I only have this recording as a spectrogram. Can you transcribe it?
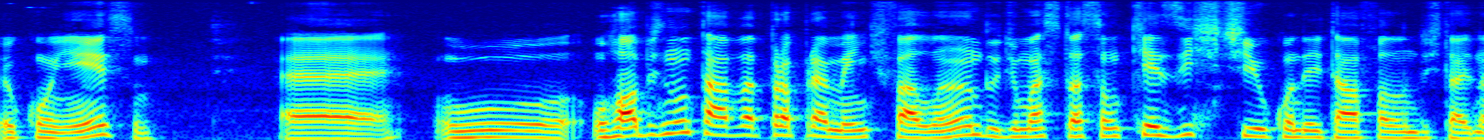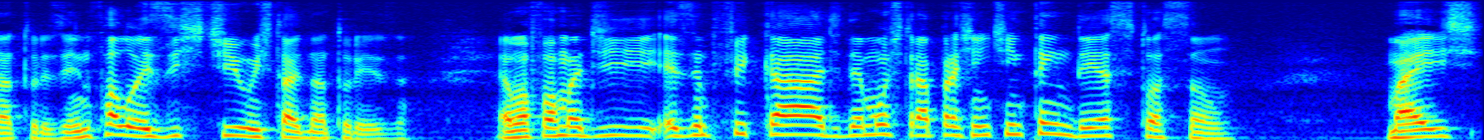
eu conheço, é, o, o Hobbes não estava propriamente falando de uma situação que existiu quando ele estava falando do estado de natureza. Ele não falou existiu um estado de natureza. É uma forma de exemplificar, de demonstrar para a gente entender a situação. Mas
